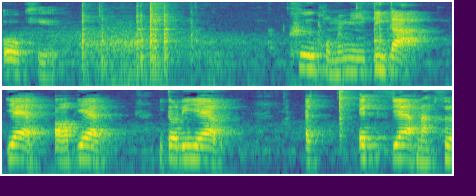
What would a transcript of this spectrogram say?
โอเค คือผมไม่มีติงกะ แยกออฟแยกวิกตอรี่แยกเอ็กแยกนะคือ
